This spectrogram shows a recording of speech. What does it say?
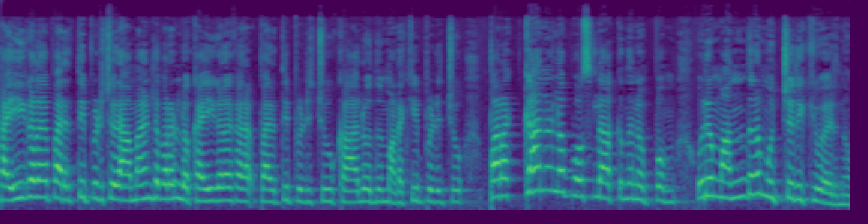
കൈകളെ പരത്തി പിടിച്ചു രാമായണത്തിൽ പറയുമല്ലോ കൈകളെ പരത്തി പിടിച്ചു കാലൊന്ന് മടക്കി പിടിച്ചു പറക്കാനുള്ള പോസ്റ്റിലാക്കുന്നതിനൊപ്പം ഒരു മന്ത്രം ഉച്ചരിക്കുമായിരുന്നു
